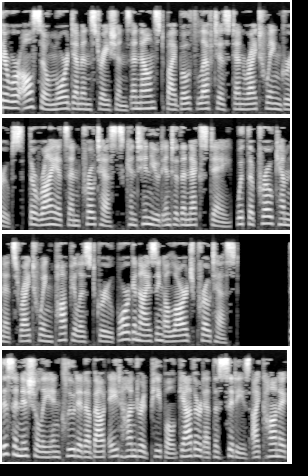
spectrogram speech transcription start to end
There were also more demonstrations announced by both leftist and right-wing groups. The riots and protests continued into the next day, with the pro-Chemnitz right-wing populist group organizing a large protest. This initially included about 800 people gathered at the city's iconic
